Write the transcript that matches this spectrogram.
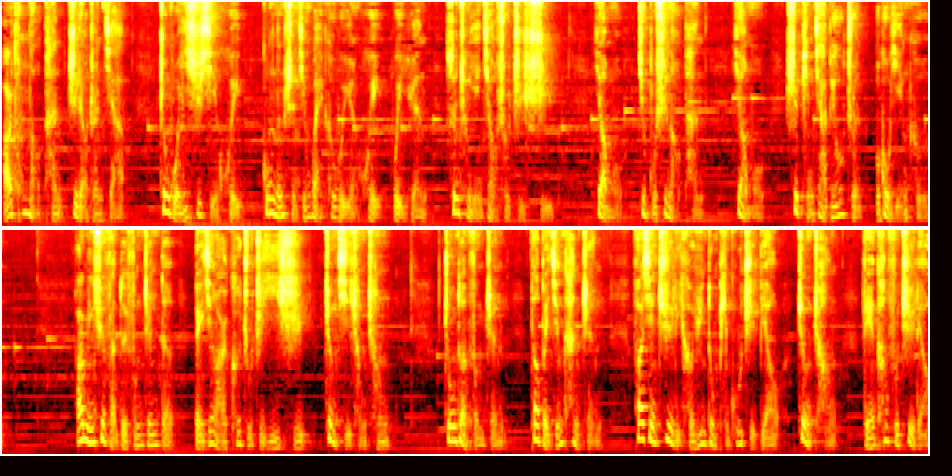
儿童脑瘫治疗专家、中国医师协会功能神经外科委员会委员孙成岩教授指示，要么就不是脑瘫。要么是评价标准不够严格，而明确反对风针的北京儿科主治医师郑启成称，中断风针到北京看诊，发现智力和运动评估指标正常，连康复治疗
